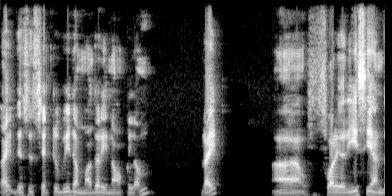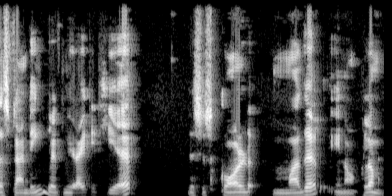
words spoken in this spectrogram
right? This is said to be the mother inoculum right? Uh, for your easy understanding let me write it here. This is called mother inoculum.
